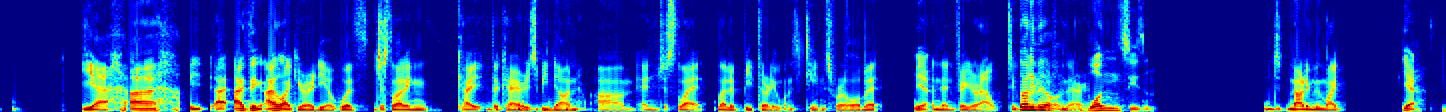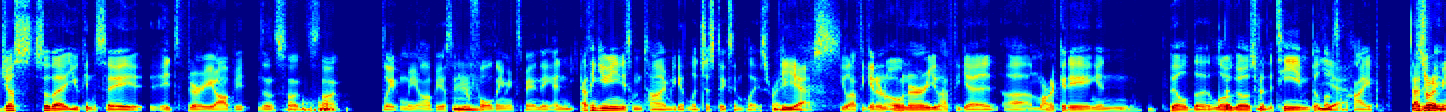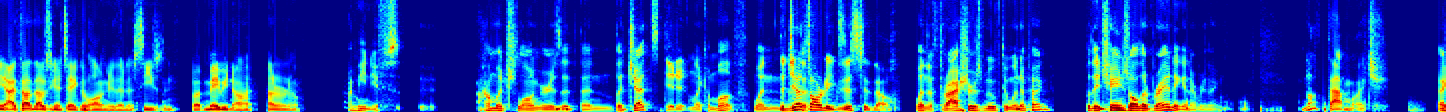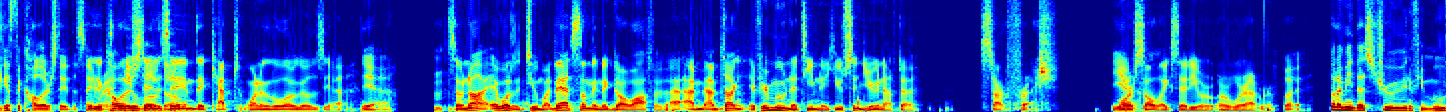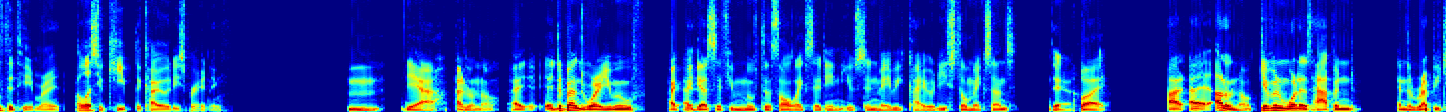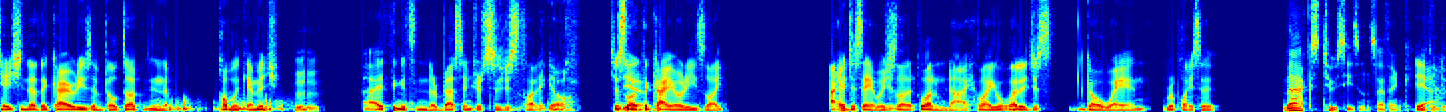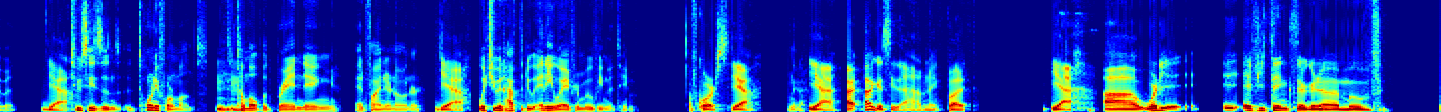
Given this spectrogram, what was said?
yeah, uh, I, I think I like your idea with just letting Coy- the Coyotes be done, um, and just let let it be thirty one teams for a little bit, Yeah. and then figure out to Not even go from there. one season. Not even like Yeah, just so that you can say it's very obvious. It's not, it's not blatantly obvious that you're Mm. folding and expanding. And I think you need some time to get logistics in place, right? yes, You'll have to get an owner. You'll have to get uh, marketing and build the logos for the team. Build up yeah. some hype. that's so what I you- mean. I thought that was going to take longer than a season, but maybe not. I don't know. I mean, if s- how much longer is it than the Jets did it in like a month when The Jets already existed though, when the Thrashers moved to Winnipeg, but they changed all their branding and everything. not that much. I guess the color stayed the same. the right? colors New stayed logo. the same. They kept one of the logos. Yeah. Yeah. Mhm. So not it wasn't too much. They had something to go off of. I, I'm I'm talking if you're moving a team to Houston, you're gonna have to start fresh yeah. or Salt Lake City or, or wherever. But But I mean, that's true even if you move the team, right? Unless you keep the Coyotes branding. mm, yeah, I don't know. I, it depends where you move. I, I guess if you move to Salt Lake City and Houston, maybe Coyotes still makes sense. Yeah. But I, I I don't know. Given what has happened and the reputation that the Coyotes have built up in the public image, Mhm. I think it's in their best interest to just let it go. Just Yeah. let the Coyotes like. I hate to say it, but just let it, let them die. Like let it just go away and replace it. Max two seasons, I think. Yeah. You can do it. Yeah, Two seasons, 24 months to Mhm. come up with branding and find an owner, yeah, which you would have to do anyway if you're moving the team. of course. Yeah, Yeah. yeah. I, I could see that happening, but yeah. Uh, where do you, if you think they're gonna move?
